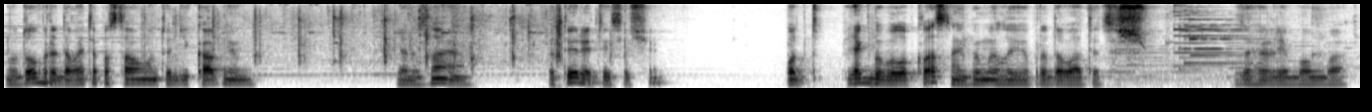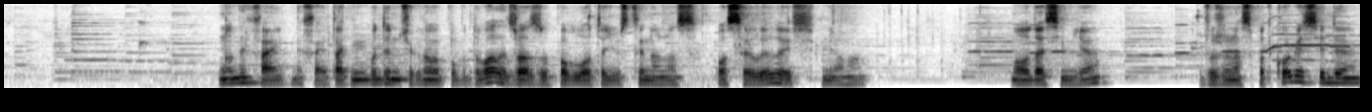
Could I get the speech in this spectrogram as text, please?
Ну добре, давайте поставимо тоді кап'єм. Я не знаю. 4 тисячі. От як би було б класно, якби могли його продавати. Це ж взагалі бомба. Ну, нехай, нехай. Так, ми будиночок новий побудували, зразу Павло та Юстина у нас поселились в нього. Молода сім'я. Дуже на спадковість іде.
